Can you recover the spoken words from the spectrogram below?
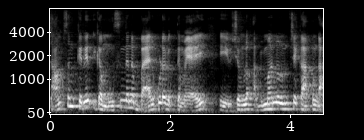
శాంసన్ కెరీర్ ఇక ముగిసిందన్న భయాలు కూడా వ్యక్తమయ్యాయి. ఈ విషయంలో అభిమానుల నుంచే కాకుండా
